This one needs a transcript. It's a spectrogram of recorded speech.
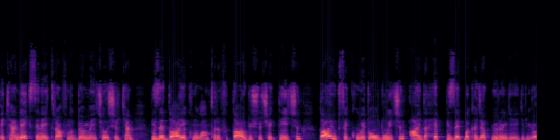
ve kendi ekseni etrafında dönmeye çalışırken bize daha yakın olan tarafı daha güçlü çektiği için daha yüksek kuvvet olduğu için ay da hep bize bakacak yörüngeye giriyor.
